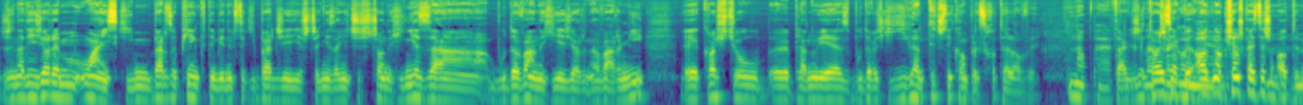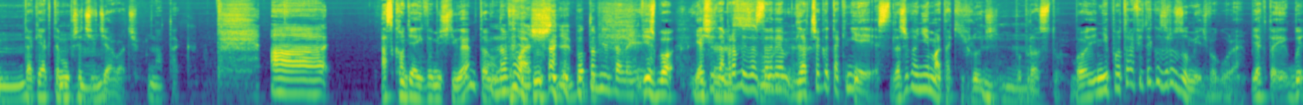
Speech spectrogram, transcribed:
że nad Jeziorem Łańskim, bardzo pięknym, jednym z takich bardziej jeszcze niezanieczyszczonych i niezabudowanych jezior na Warmii, e, Kościół e, planuje zbudować taki gigantyczny kompleks hotelowy. No pewnie. Także to jest jakby, nie? no, książka jest też o tym, Mhm. tak jak temu Mhm. przeciwdziałać. No tak. A, A skąd ja ich wymyśliłem? To... no właśnie, bo to mnie dalej... Wiesz, bo ja się naprawdę zastanawiam, dlaczego tak nie jest. Dlaczego nie ma takich ludzi Mhm. po prostu. Bo nie potrafię tego zrozumieć w ogóle. Jak to jakby,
